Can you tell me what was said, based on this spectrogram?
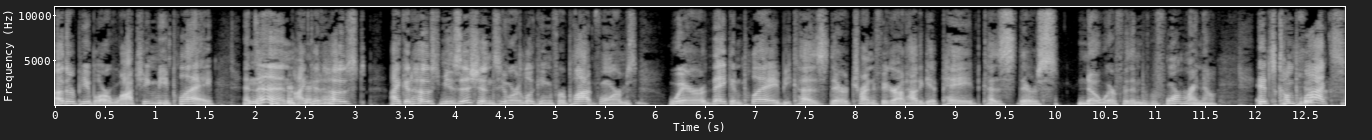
other people are watching me play and then i could host i could host musicians who are looking for platforms where they can play because they're trying to figure out how to get paid because there's nowhere for them to perform right now it's complex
